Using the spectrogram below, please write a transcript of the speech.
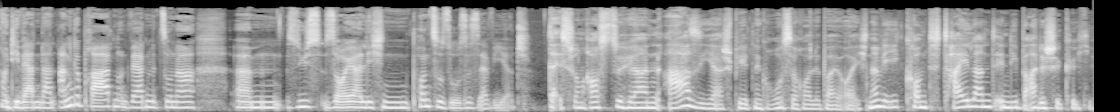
Und die werden dann angebraten und werden mit so einer ähm, süß-säuerlichen Ponzu-Soße serviert. Da ist schon rauszuhören, Asia spielt eine große Rolle bei euch. Ne? Wie kommt Thailand in die badische Küche?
